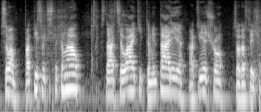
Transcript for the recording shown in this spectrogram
Все, подписывайтесь на канал, ставьте лайки, комментарии, отвечу. Все, до встречи.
